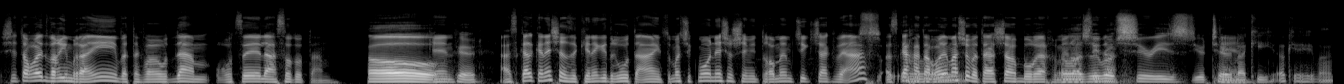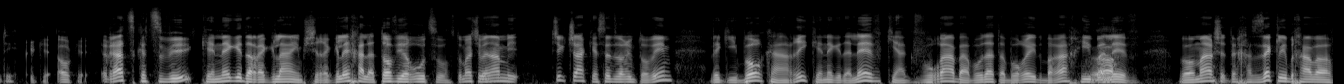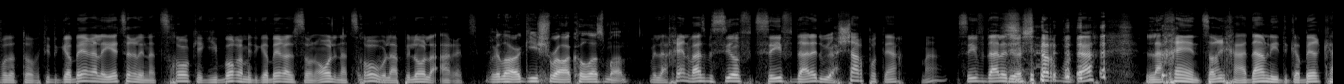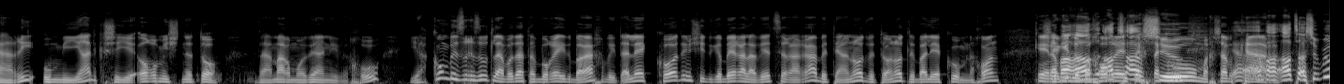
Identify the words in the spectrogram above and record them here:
שאתה רואה דברים רעים ואתה כבר, אתה יודע, רוצה לעשות אותם. או, כן. כן. אז קל כנשר זה כנגד ראות העין. זאת אומרת שכמו נשר שמתרומם צ'יק צ'אק ועף, אז ככה אתה או. רואה משהו ואתה ישר בורח ממנו או, אז זה. רוט סיריז יותר. נקי. אוקיי, הבנתי. אוקיי, אוקיי. רץ כצבי כנגד הרגליים, שרגליך לטוב ירוצו. זאת אומרת שבן אדם צ'יק צ'אק יעשה דברים טובים, וגיבור כארי כנגד הלב, כי הגבורה בעבודת הבורא יתברך היא אה. בלב. והוא אמר שתחזק ליבך בעבודתו, ותתגבר על היצר לנצחו, כגיבור המתגבר על שונאו לנצחו ולהפילו לארץ. ולהרגיש רע כל הזמן. ולכן, ואז בסעיף סעיף ד' הוא ישר פותח, מה? סעיף ד' הוא ישר פותח, לכן צריך האדם להתגבר כארי, ומיד כשיאור משנתו, ואמר מודה אני וכו', יקום בזריזות לעבודת הבורא יתברך, ויתעלה קודם שיתגבר עליו יצר הרע בטענות וטוענות לבל יקום, נכון? כן, אבל שיגידו אל- בחורף, אל איך תעשו... תקום, עכשיו אבל קר. אל תעשו...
